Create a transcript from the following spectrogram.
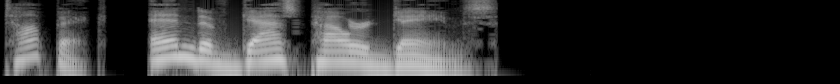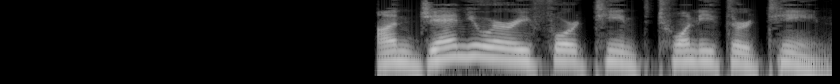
Topic: End of gas-powered games. On January 14, 2013,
